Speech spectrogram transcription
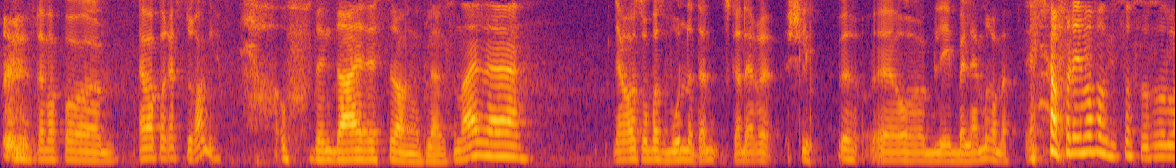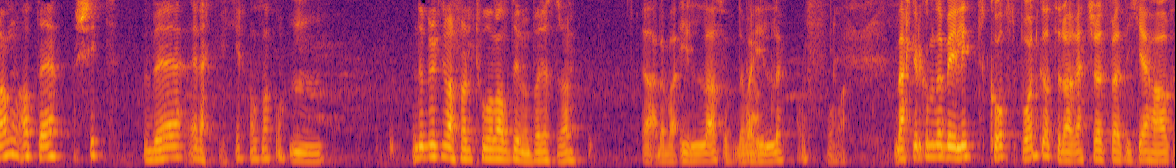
For jeg var på, jeg var på restaurant. Uff, den der restaurantopplevelsen der eh, Den var såpass vond at den skal dere slippe eh, å bli belemra med. Ja, for den var faktisk også så lang at det Shit. Det rekker vi ikke å snakke om. Mm. Men Du brukte i hvert fall to og en halv time på restaurant. Ja, det var ille, altså. Det var ille. Uff. Merker det kommer til å bli litt kort podkast i dag, rett og slett fordi jeg ikke har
